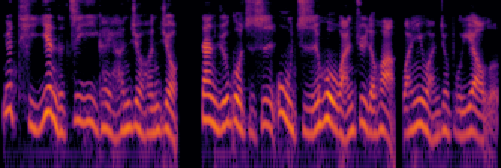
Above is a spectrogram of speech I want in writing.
因为体验的记忆可以很久很久，但如果只是物质或玩具的话，玩一玩就不要了。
